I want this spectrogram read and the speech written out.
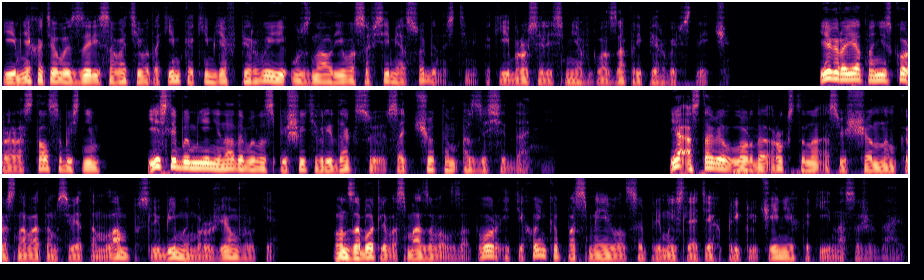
и мне хотелось зарисовать его таким, каким я впервые узнал его со всеми особенностями, какие бросились мне в глаза при первой встрече. Я, вероятно, не скоро расстался бы с ним, если бы мне не надо было спешить в редакцию с отчетом о заседании. Я оставил лорда Рокстона освещенным красноватым светом ламп с любимым ружьем в руке. Он заботливо смазывал затвор и тихонько посмеивался при мысли о тех приключениях, какие нас ожидают.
